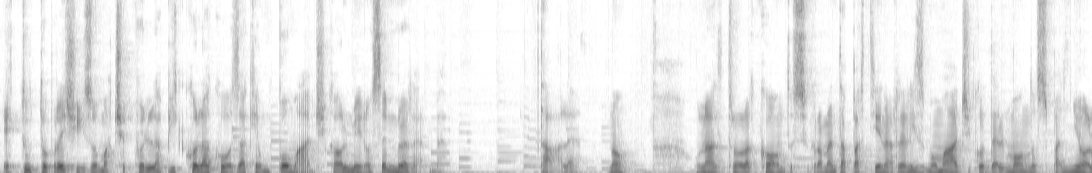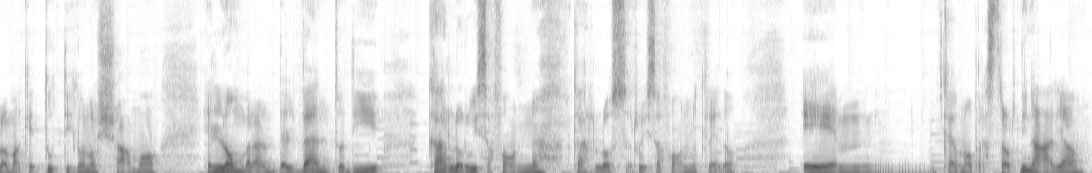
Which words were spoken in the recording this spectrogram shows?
è tutto preciso, ma c'è quella piccola cosa che è un po' magica, o almeno sembrerebbe tale, no? Un altro racconto, sicuramente appartiene al realismo magico del mondo spagnolo, ma che tutti conosciamo, è L'ombra del vento di Carlo Ruisafon, Carlos Ruisafon, credo, e, mm, che è un'opera straordinaria,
